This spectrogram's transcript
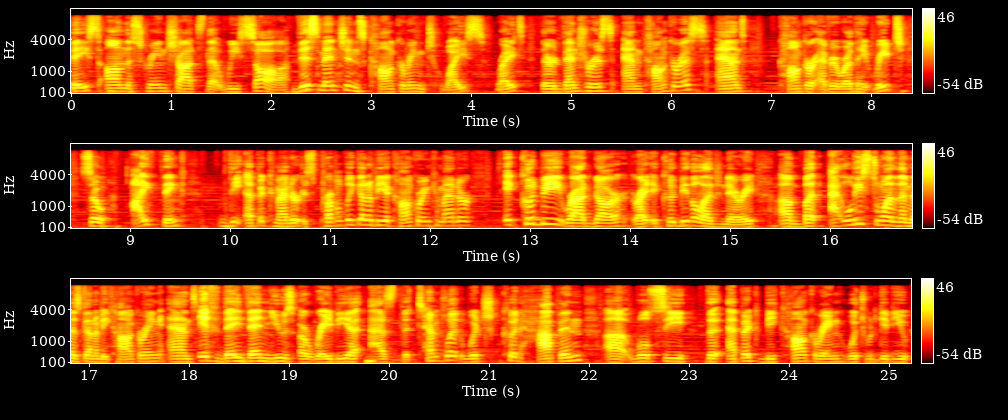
based on the screenshots that we saw this mentions conquering twice right? They're adventurous and conquerous and conquer everywhere they reach. So I think the epic commander is probably going to be a conquering commander. It could be Ragnar right? It could be the legendary. Um, but at least one of them is going to be conquering. And if they then use Arabia as the template which could happen uh, we'll see the epic be conquering which would give you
